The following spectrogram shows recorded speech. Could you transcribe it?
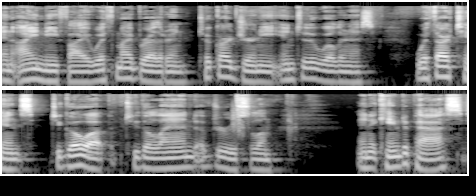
And I, Nephi, with my brethren, took our journey into the wilderness, with our tents, to go up to the land of Jerusalem. And it came to pass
